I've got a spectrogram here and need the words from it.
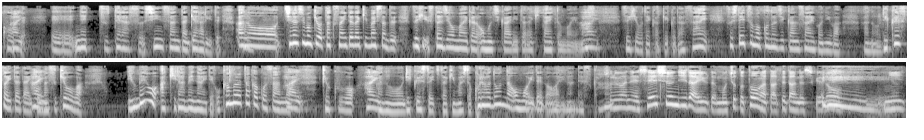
神戸、はい。えー、ネッツテラス新三田ギャラリーという、あの、はい、チラシも今日たくさんいただきましたので、ぜひスタジオ前からお持ち帰りいただきたいと思います。はい、ぜひお出かけください。そしていつもこの時間最後には、あの、リクエストいただいてます。はい、今日は、夢を諦めないで岡村孝子さんの曲を、はい。はい、あのリクエストいただきました。これはどんな思い出がおありなんですか？それはね青春時代言うてもうちょっと塔が立ってたんですけど、えーに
